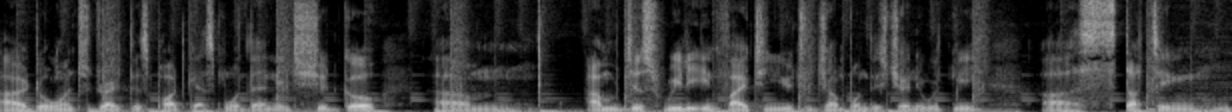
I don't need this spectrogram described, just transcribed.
I don't want to drag this podcast more than it should go. Um, I'm just really inviting you to jump on this journey with me uh, starting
